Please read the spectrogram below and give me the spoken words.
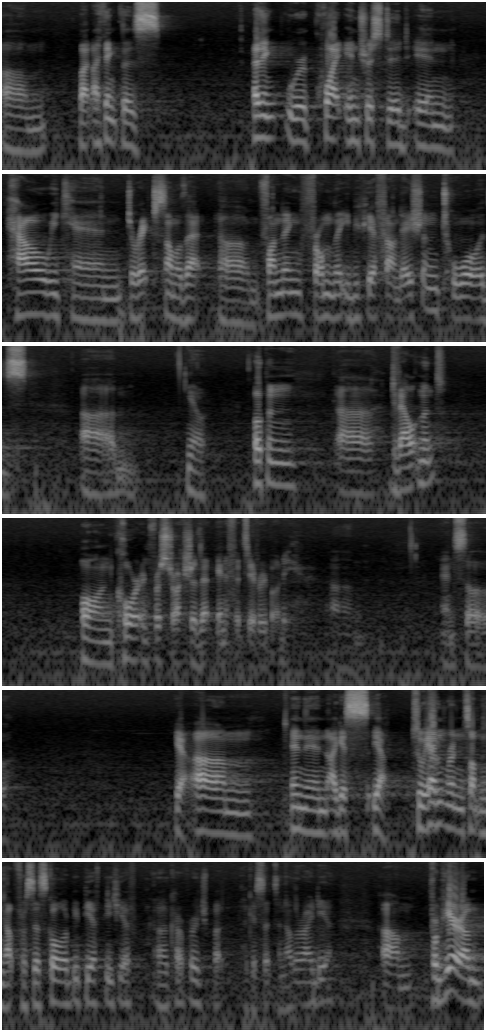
um, but I think there's, I think we're quite interested in how we can direct some of that um, funding from the eBPF Foundation towards, um, you know, open uh, development on core infrastructure that benefits everybody. Um, and so, yeah, um, and then I guess, yeah, so we haven't written something up for Syscall or BPF, BTF uh, coverage, but I guess that's another idea. Um, from here, I'm,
